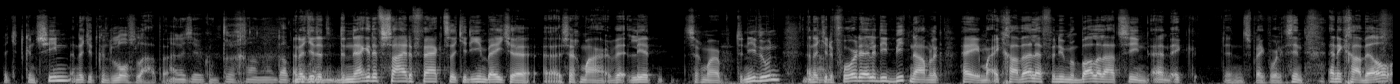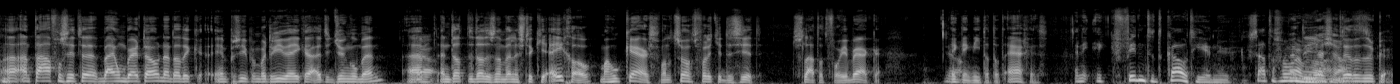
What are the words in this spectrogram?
je het kunt zien en dat je het kunt loslaten. En dat je kan teruggaan naar dat En dat je de, de negative side effects, dat je die een beetje, eh, zeg maar, leert, zeg maar, te niet doen. En Ja. dat je de voordelen die het biedt, namelijk, hé, hey, maar ik ga wel even nu mijn ballen laten zien. En ik, in spreekwoordelijke zin, en ik ga wel eh, aan tafel zitten bij Umberto, nadat ik in principe maar drie weken uit de jungle ben. Eh, Ja. En dat, dat is dan wel een stukje ego, maar hoe cares? Want het zorgt ervoor dat je er zit. Dus laat dat voor je werken. Ja. Ik denk niet dat dat erg is. En ik- vind het koud hier nu. Ik sta te verwarmen. aan. Dat is oké.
